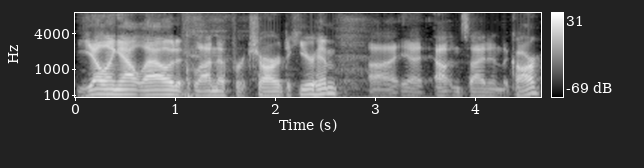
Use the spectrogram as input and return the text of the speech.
yelling out loud, loud enough for Char to hear him uh, out inside in the car.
